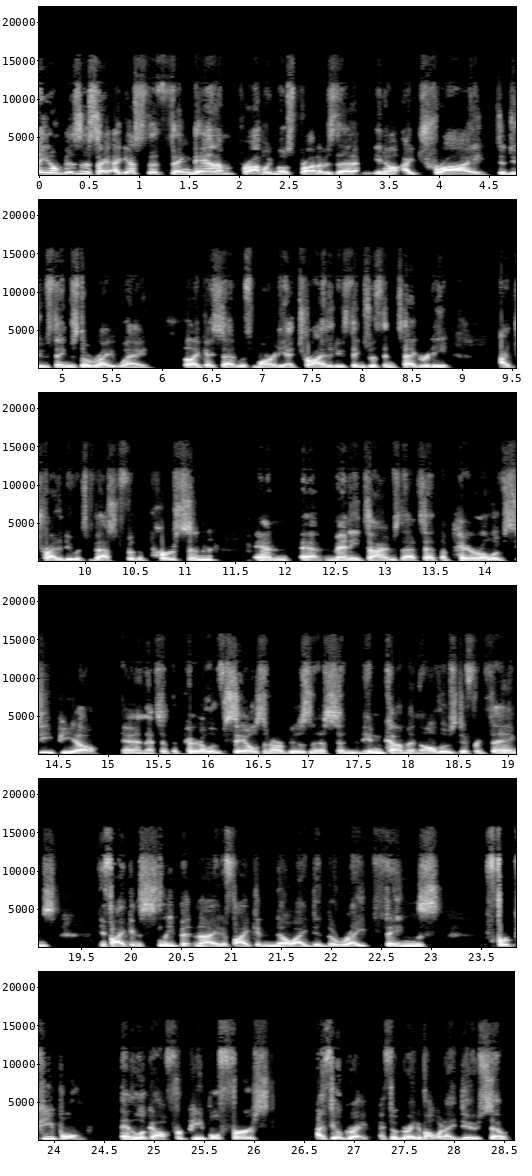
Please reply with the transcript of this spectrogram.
Uh, you know, business, I, I, guess the thing, Dan, I'm probably most proud of is that, you know, I try to do things the right way. Like I said with Marty, I try to do things with integrity. I try to do what's best for the person. And at many times that's at the peril of CPO and that's at the peril of sales in our business and income and all those different things. If I can sleep at night, if I can know I did the right things for people and look out for people first, I feel great. I feel great about what I do. So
